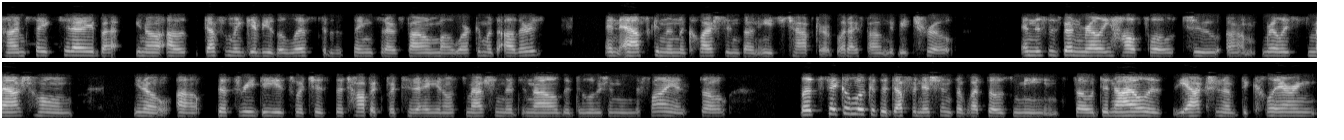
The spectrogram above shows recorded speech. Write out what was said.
time's sake today, but you know, I'll definitely give you the list of the things that I've found while working with others and asking them the questions on each chapter of what I found to be true. And this has been really helpful to um, really smash home you know, uh, the three Ds, which is the topic for today, you know, smashing the denial, the delusion, and defiance. So let's take a look at the definitions of what those mean. So denial is the action of declaring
